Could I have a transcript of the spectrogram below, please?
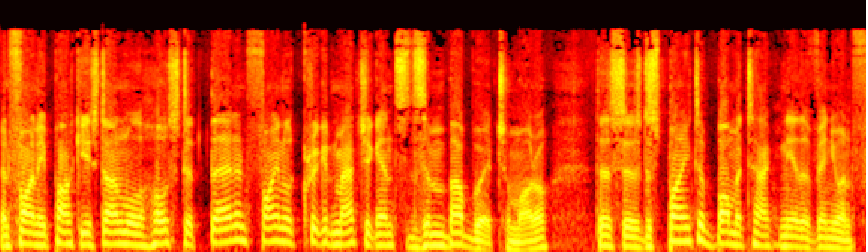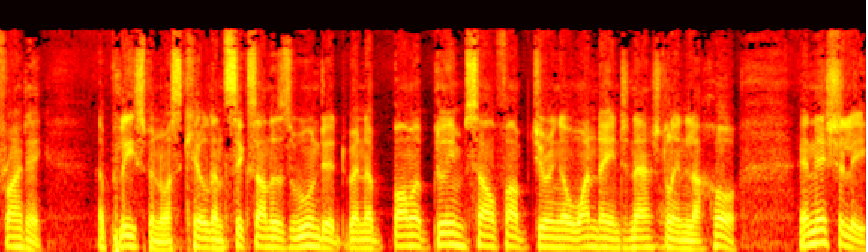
And finally, Pakistan will host a third and final cricket match against Zimbabwe tomorrow. This is despite a bomb attack near the venue on Friday. A policeman was killed and six others wounded when a bomber blew himself up during a one-day international in Lahore. Initially,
